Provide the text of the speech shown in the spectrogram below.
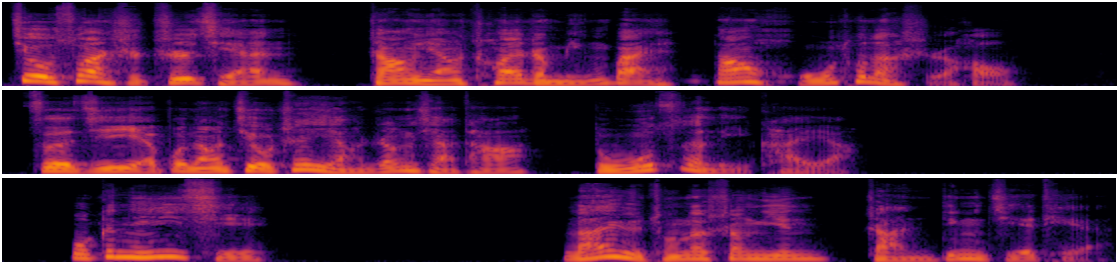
就算是之前张扬揣着明白当糊涂的时候，自己也不能就这样扔下他独自离开呀。我跟你一起。蓝雨桐的声音斩钉截铁，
